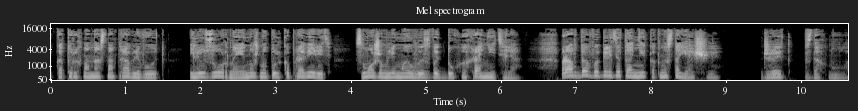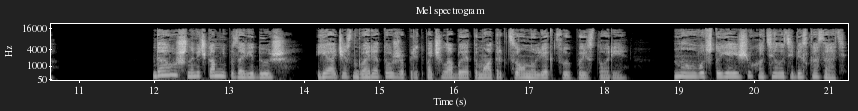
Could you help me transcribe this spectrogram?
которых на нас натравливают, иллюзорные, и нужно только проверить, сможем ли мы вызвать духа-хранителя. Правда, выглядят они как настоящие. Джейд вздохнула. Да уж, новичкам не позавидуешь. Я, честно говоря, тоже предпочла бы этому аттракциону лекцию по истории. Но вот что я еще хотела тебе сказать.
